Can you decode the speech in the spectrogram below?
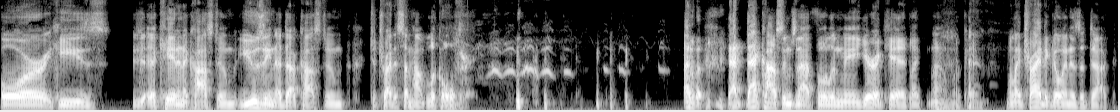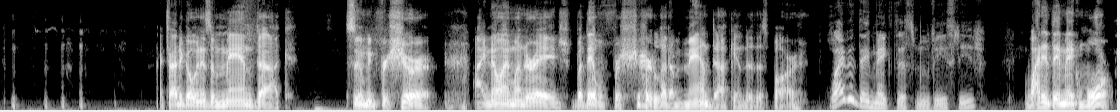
or he's a kid in a costume using a duck costume to try to somehow look older. That that costume's not fooling me. You're a kid. Like, oh, okay. Well, I tried to go in as a duck. I tried to go in as a man duck, assuming for sure. I know I'm underage, but they'll for sure let a man duck into this bar. Why did they make this movie, Steve? Why didn't they make more?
